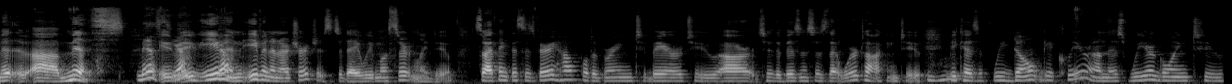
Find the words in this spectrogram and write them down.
uh, myths, Myths, yeah, even even in our churches today. We most certainly do. So I think this is very helpful to bring to bear to our to the businesses that we're talking to, Mm-hmm. because if we don't get clear on this, we are going to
